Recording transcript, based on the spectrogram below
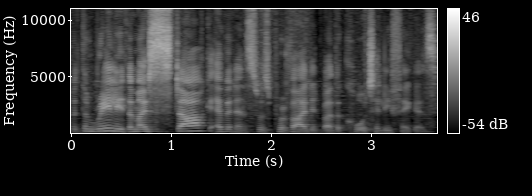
But the, really, the most stark evidence was provided by the quarterly figures.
